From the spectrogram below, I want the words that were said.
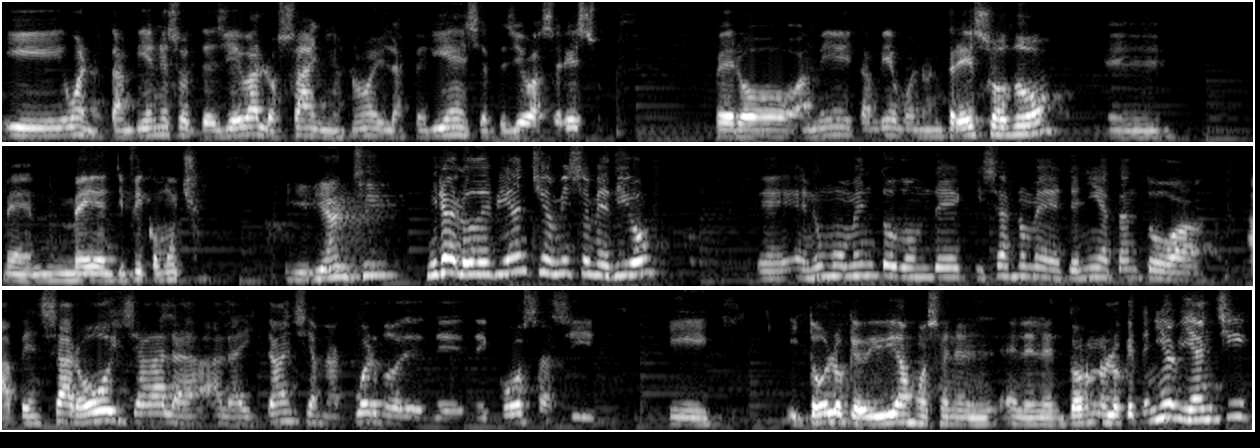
y bueno, también eso te lleva los años, ¿no? Y la experiencia te lleva a hacer eso. Pero a mí también, bueno, entre esos dos eh, me, me, identifico mucho. ¿Y Bianchi? Mira, lo de Bianchi a mí se me dio eh, en un momento donde quizás no me detenía tanto a, pensar, hoy ya a la, distancia me acuerdo de, cosas y, todo lo que vivíamos en el, entorno. Lo que tenía Bianchi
